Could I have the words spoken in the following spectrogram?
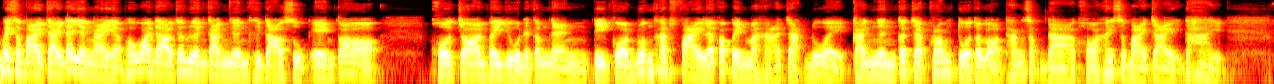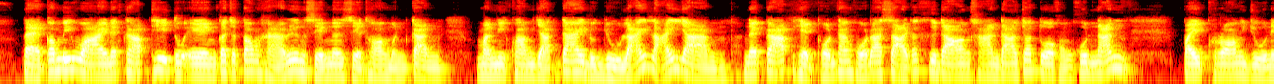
ไม่สบายใจได้ยังไงอะเพราะว่าดาวเจ้าเรือนการเงินคือดาวศุกร์เองก็ โคจรไปอยู่ในตำแหน่งตีโกนร่วมธาตุไฟแล้วก็เป็นมหาจักรด้วย การเงินก็จะคล่องตัวตลอดทั้งสัปดาห์ขอให้สบายใจได้ แต่ก็มิวายนะครับที่ตัวเองก็จะต้องหาเรื่องเสียเงินเสียทองเหมือนกัน มันมีความอยากได้อยู่หลายหลายอย่างนะครับเหตุผลทางโหราศาสตร์ก็คือดาวอังคารดาวเจ้าตัวของคุณนั้น ไปครองอยู่ใน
